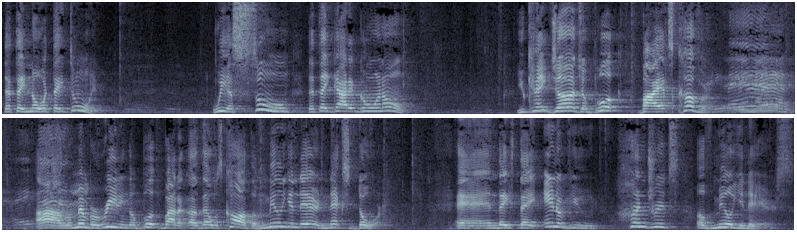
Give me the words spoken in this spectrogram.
that they know what they're doing. We assume that they got it going on. You can't judge a book by its cover. Amen. I remember reading a book by the, uh, that was called The Millionaire Next Door. And they, they interviewed hundreds of millionaires,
